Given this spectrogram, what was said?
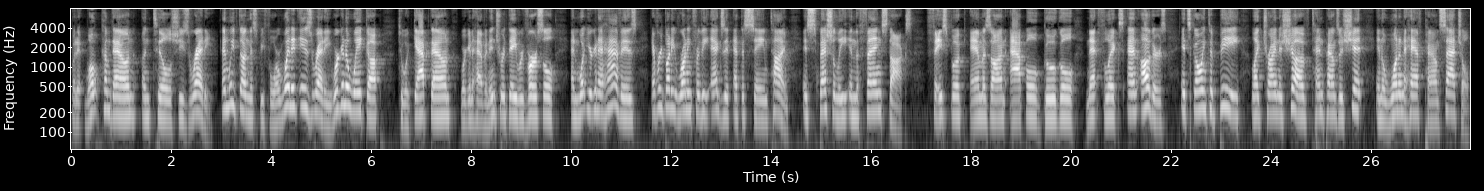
but it won't come down until she's ready. And we've done this before. When it is ready, we're going to wake up to a gap down. We're going to have an intraday reversal. And what you're going to have is everybody running for the exit at the same time, especially in the FANG stocks Facebook, Amazon, Apple, Google, Netflix, and others. It's going to be like trying to shove 10 pounds of shit in a one and a half pound satchel.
